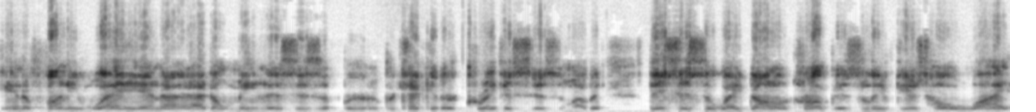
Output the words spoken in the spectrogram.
in a funny way, and I, I don't mean this as a particular criticism of it. This is the way Donald Trump has lived his whole life,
